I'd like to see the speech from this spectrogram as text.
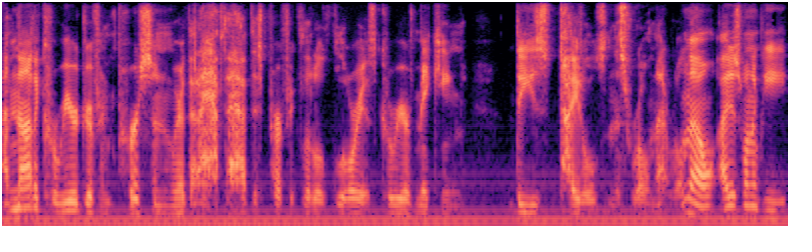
i'm not a career driven person where that i have to have this perfect little glorious career of making these titles and this role and that role. No i just want to be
